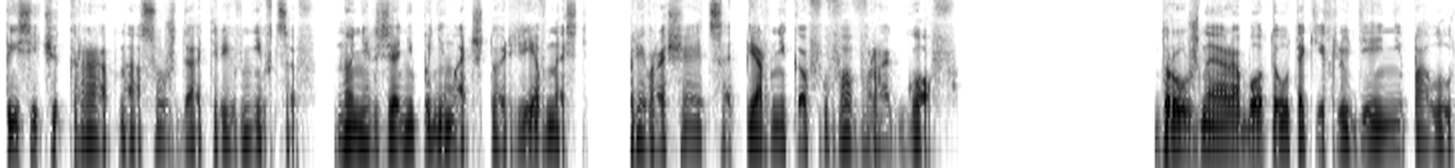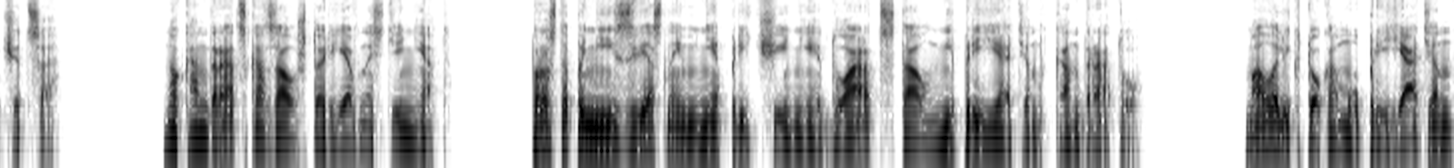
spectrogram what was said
тысячекратно осуждать ревнивцев, но нельзя не понимать, что ревность превращает соперников во врагов. Дружная работа у таких людей не получится. Но Кондрат сказал, что ревности нет. Просто по неизвестной мне причине Эдуард стал неприятен Кондрату. Мало ли кто кому приятен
